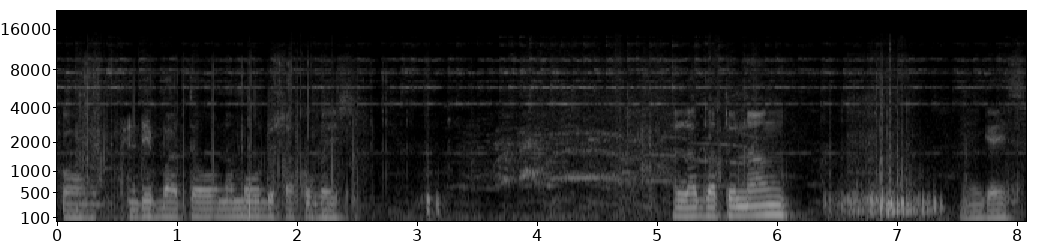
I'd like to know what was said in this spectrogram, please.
Kung hindi ba to na modus ako guys. Halaga to ng guys,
